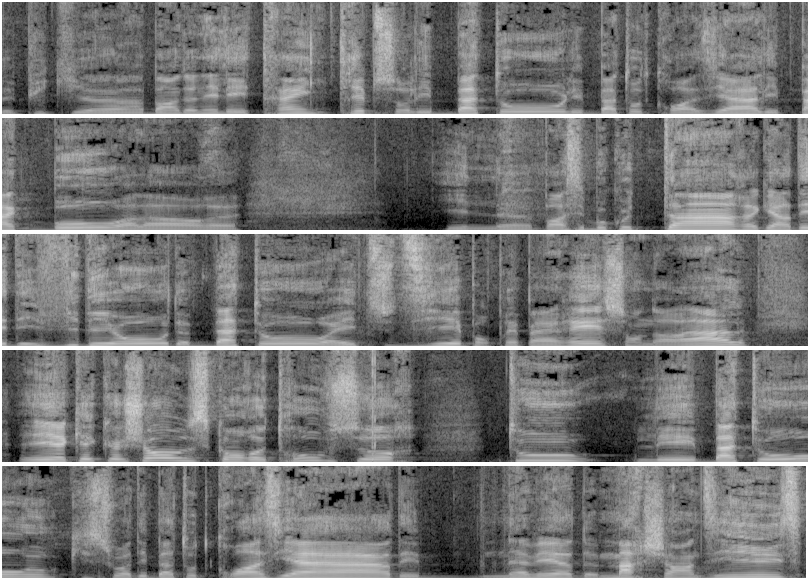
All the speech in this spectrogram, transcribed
Depuis qu'il a abandonné les trains, il tripe sur les bateaux, les bateaux de croisière, les paquebots. Alors, euh, il a passé beaucoup de temps à regarder des vidéos de bateaux, à étudier pour préparer son oral. Et il y a quelque chose qu'on retrouve sur tous les bateaux, qu'ils soient des bateaux de croisière, des navires de marchandises,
